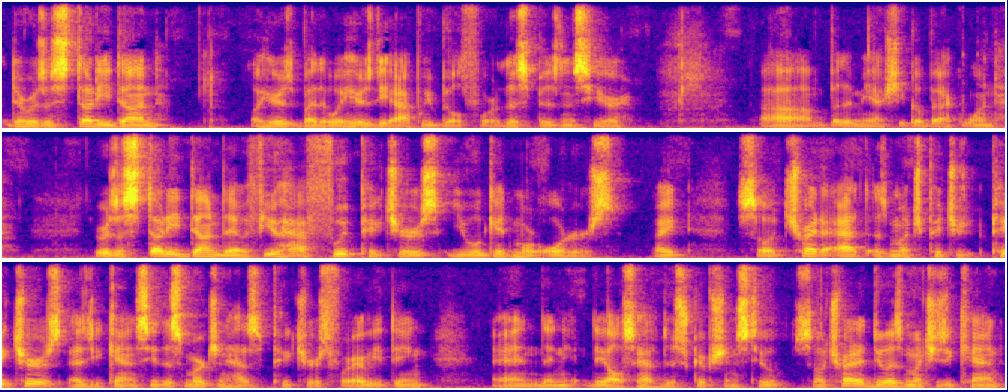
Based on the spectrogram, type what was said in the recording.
there was a study done. Oh, here's by the way, here's the app we built for this business here. Um, but let me actually go back one. There was a study done that if you have food pictures, you will get more orders, right? So try to add as much pictures pictures as you can. See, this merchant has pictures for everything and then they also have descriptions too. So try to do as much as you can.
